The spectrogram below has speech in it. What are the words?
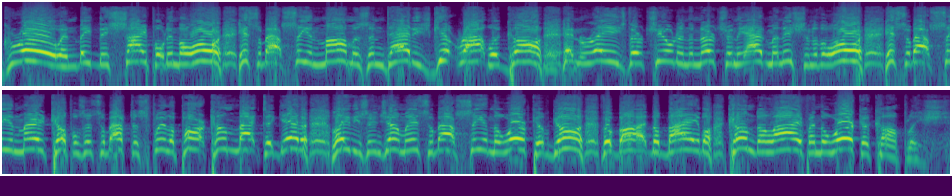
grow and be discipled in the Lord. It's about seeing mamas and daddies get right with God and raise their children, the nurture and the admonition of the Lord. It's about seeing married couples that's about to split apart come back together. Ladies and gentlemen, it's about seeing the work of God, the, the Bible come to life and the work accomplished.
